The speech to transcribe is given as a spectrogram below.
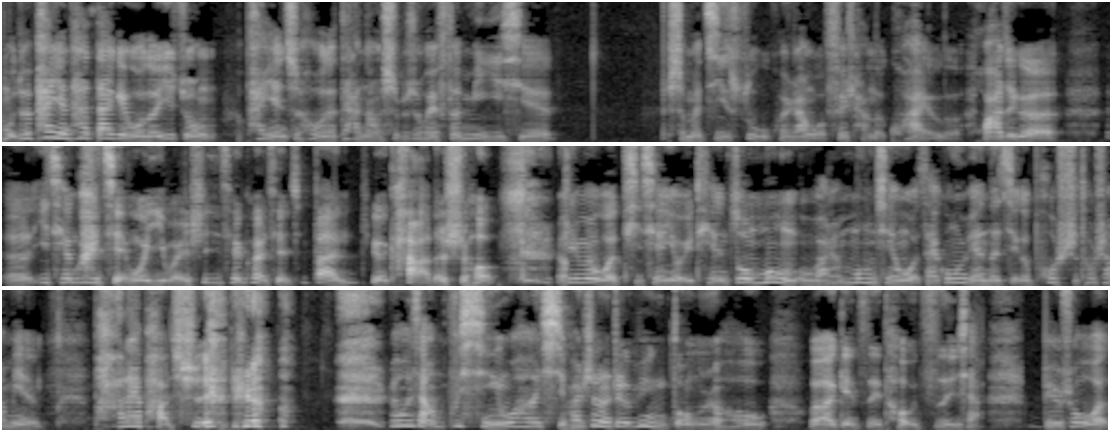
我觉得攀岩它带给我的一种，攀岩之后我的大脑是不是会分泌一些什么激素，会让我非常的快乐？花这个。呃，一千块钱，我以为是一千块钱去办这个卡的时候，是因为我提前有一天做梦，我晚上梦见我在公园的几个破石头上面爬来爬去，然后。然后我想，不行，我好像喜欢上了这个运动，然后我要给自己投资一下。比如说，我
